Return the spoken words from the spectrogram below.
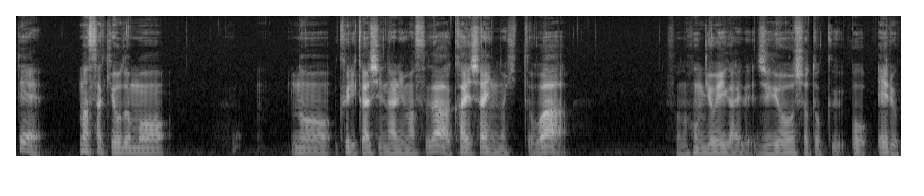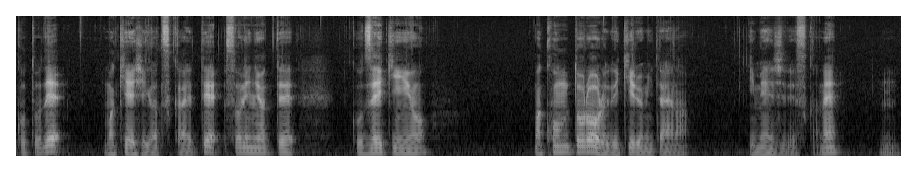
で、まあ、先ほどもの繰り返しになりますが会社員の人はその本業以外で事業所得を得ることで、まあ、経費が使えてそれによってこう税金を、まあ、コントロールできるみたいなイメージですかね。うん、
